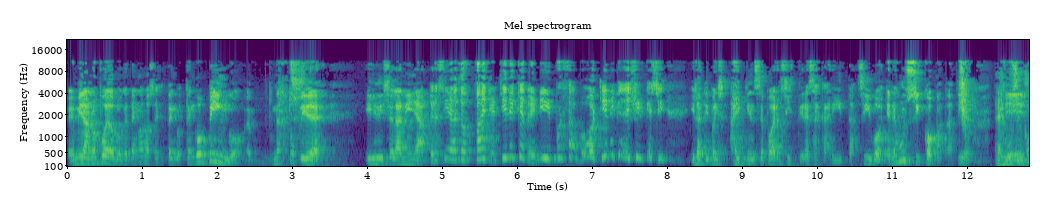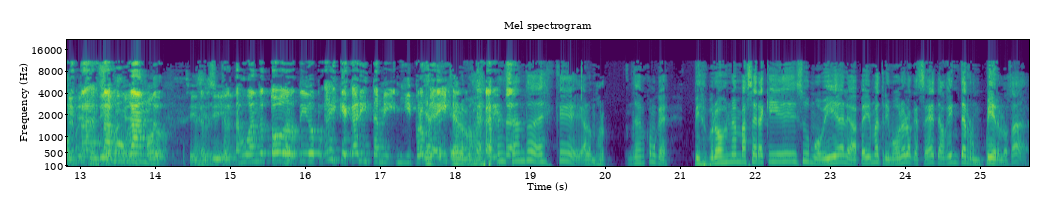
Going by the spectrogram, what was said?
eh, mira, no puedo porque tengo, no sé, tengo, tengo bingo, eh, una estupidez. Y dice la niña, pero si Don Fire, tiene que venir, por favor, tiene que decir que sí. Y la tipa dice, ay, ¿quién se puede resistir a esa carita? Sí, vos, eres un psicópata, tío. Es Sí, un sí, psicópata. tiene Estás, jugando. Sí, sí, Te- sí. estás jugando todo, Total. tío. Porque, ay, qué carita, mi, mi Y propia y hija. a lo mejor está carita- pensando es que a lo mejor es como que Pierce Brosnan va a hacer aquí su movida, le va a pedir matrimonio, lo que sea, tengo que interrumpirlo, ¿sabes?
